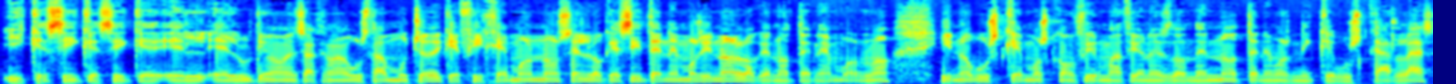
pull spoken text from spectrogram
y que sí, que sí, que el, último mensaje me ha gustado mucho de que fijémonos en lo que sí tenemos y no en lo que no tenemos, ¿no? Y no busquemos confirmaciones donde no tenemos ni que buscarlas.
